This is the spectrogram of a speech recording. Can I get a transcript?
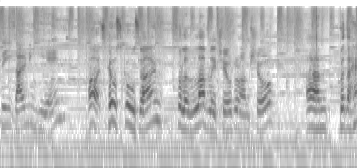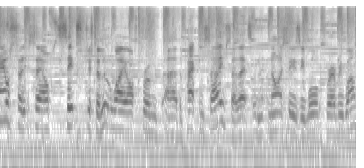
the zoning here, Anne. Oh, it's Hill School Zone, full of lovely children, I'm sure. Um, but the house itself sits just a little way off from uh, the save, so that's a nice easy walk for everyone.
